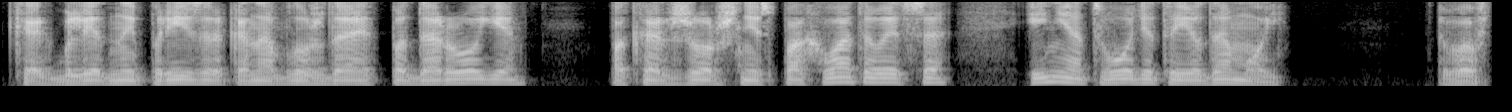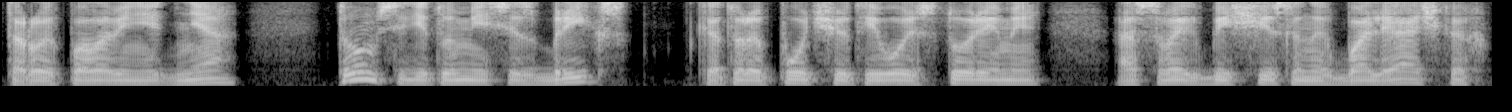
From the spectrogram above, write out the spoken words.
как бледный призрак она блуждает по дороге, пока Джордж не спохватывается и не отводит ее домой. Во второй половине дня Том сидит у миссис Брикс, которая почует его историями о своих бесчисленных болячках,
